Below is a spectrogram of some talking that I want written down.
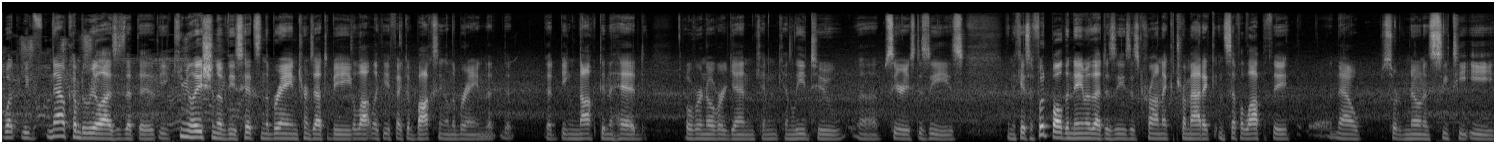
What we've now come to realize is that the, the accumulation of these hits in the brain turns out to be a lot like the effect of boxing on the brain, that, that, that being knocked in the head over and over again can, can lead to uh, serious disease. In the case of football, the name of that disease is chronic traumatic encephalopathy, uh, now sort of known as CTE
